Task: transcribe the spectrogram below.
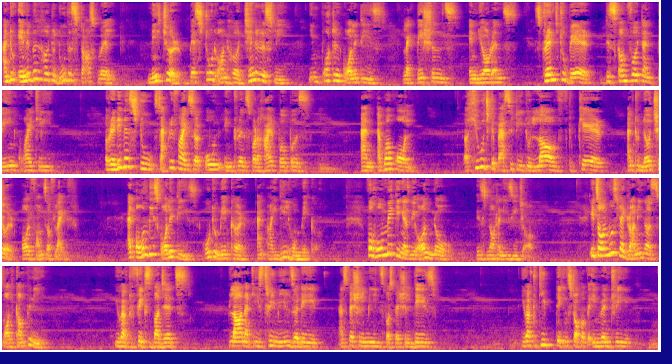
And to enable her to do this task well, nature bestowed on her generously important qualities like patience, endurance, strength to bear discomfort and pain quietly, a readiness to sacrifice her own interests for a higher purpose, and above all, a huge capacity to love, to care, and to nurture all forms of life. And all these qualities go to make her an ideal homemaker. For homemaking, as we all know, is not an easy job. It's almost like running a small company. You have to fix budgets, plan at least three meals a day, and special meals for special days. You have to keep taking stock of the inventory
